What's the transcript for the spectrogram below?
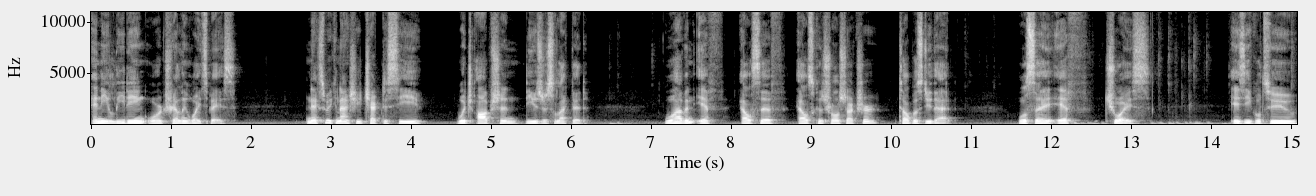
any leading or trailing white space. Next, we can actually check to see which option the user selected. We'll have an if, else if, else control structure to help us do that. We'll say if choice is equal to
